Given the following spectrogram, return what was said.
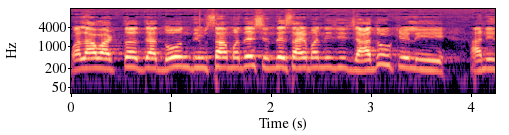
मला वाटतं त्या दोन दिवसामध्ये शिंदे साहेबांनी जी जादू केली आणि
